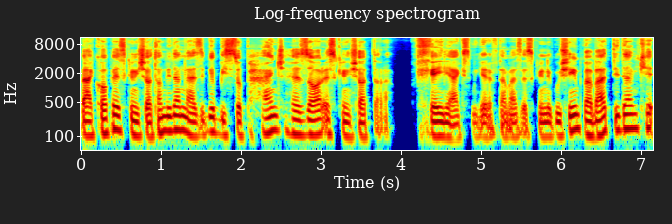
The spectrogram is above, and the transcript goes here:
backup screenshot ام دیدم نزدیک به 25 هزار اسکرین شات دارم. خیلی عکس می‌گرفتم از screen گوشیم و بعد دیدم که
